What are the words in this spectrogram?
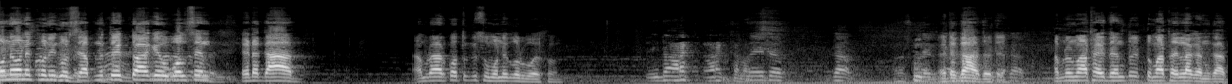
মনে অনেকক্ষণই করছি। আপনি তো একটু আগেও বলছেন এটা গাদ। আমরা আর কত কিছু মনে করব এখন? এটা আরেক আরেক কালার না, এটা গাব এটা গাদ এটা। আপনার মাথায় দেন তো একটু মাথায় লাগান গাদ।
